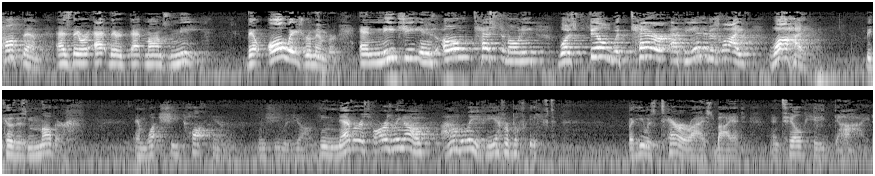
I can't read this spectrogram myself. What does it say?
taught them as they were at their, at mom's knee. They'll always remember. And Nietzsche, in his own testimony, was filled with terror at the end of his life. Why? Because his mother and what she taught him when she was young. He never, as far as we know, I don't believe he ever believed. But he was terrorized by it until he died.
